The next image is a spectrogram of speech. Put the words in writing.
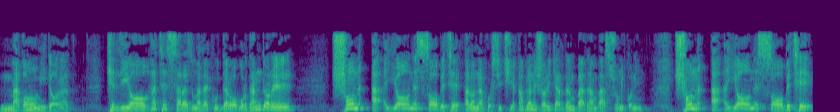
مقامی دارد که لیاقت سر از ملکوت در آوردن داره چون اعیان ثابته الان نپرسید چیه قبلا اشاره کردم بعد هم بحث رو می‌کنیم. چون اعیان ثابته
